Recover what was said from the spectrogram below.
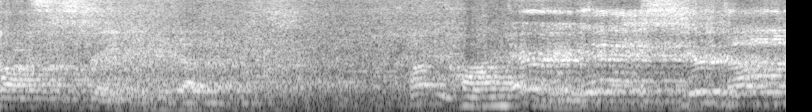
cross the street when you're done. Eric Dennis, you're done the.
